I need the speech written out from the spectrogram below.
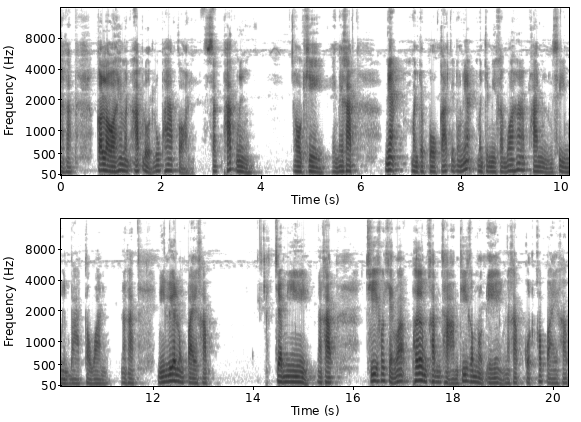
นะครับ ก็รอให้มันอัปโหลดรูปภาพก่อน สักพักหนึ่งโอเคเห็นไหมครับ เนี่ยมันจะโฟกัสในตรงเนี้ยมันจะมีคำว่าห้าพันถึงสี่หมื่นบาทต่อวันนะครับ นี้เลื่อนลงไปครับ จะมีนะครับ ที่เขาเขียนว่าเพิ่มคำถามที่กำหนดเองนะครับ กดเข้าไปครับ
